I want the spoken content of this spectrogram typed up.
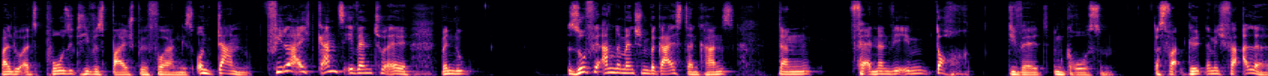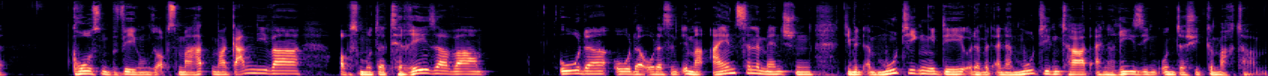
weil du als positives Beispiel vorangehst. Und dann, vielleicht ganz eventuell, wenn du so viel andere Menschen begeistern kannst, dann verändern wir eben doch die Welt im Großen. Das war, gilt nämlich für alle großen Bewegungen, so ob es Mahatma Gandhi war, ob es Mutter Teresa war oder, oder, oder es sind immer einzelne Menschen, die mit einer mutigen Idee oder mit einer mutigen Tat einen riesigen Unterschied gemacht haben.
